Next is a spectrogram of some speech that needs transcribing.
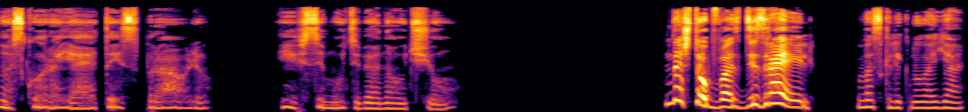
Но скоро я это исправлю и всему тебя научу. «Да чтоб вас, Дизраэль!» — воскликнула я.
